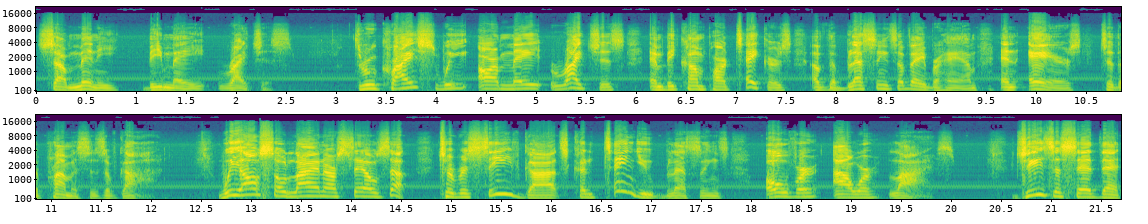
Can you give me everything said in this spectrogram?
shall many be made righteous. Through Christ, we are made righteous and become partakers of the blessings of Abraham and heirs to the promises of God. We also line ourselves up to receive God's continued blessings over our lives. Jesus said that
